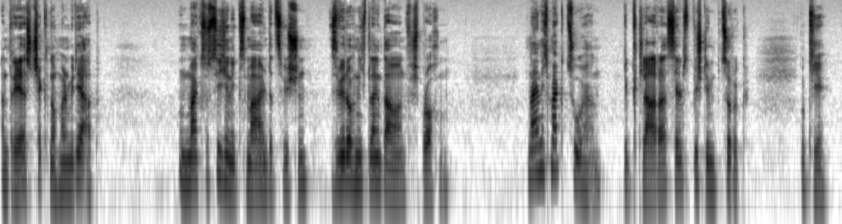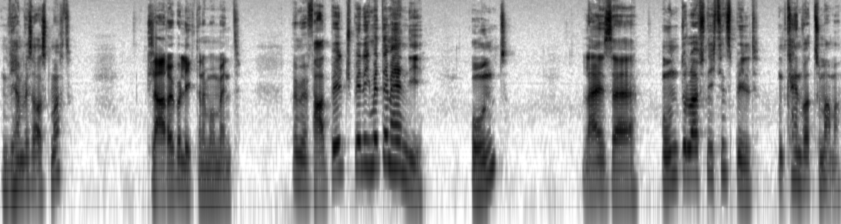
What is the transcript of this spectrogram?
Andreas checkt nochmal mit ihr ab. Und magst du sicher nichts malen dazwischen? Es wird auch nicht lang dauern, versprochen. Nein, ich mag zuhören, gibt Clara selbstbestimmt zurück. Okay, und wie haben wir es ausgemacht? Clara überlegt einen Moment. Wenn wir Fahrtbild spiele ich mit dem Handy. Und? Leise. Und du läufst nicht ins Bild. Und kein Wort zu Mama.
